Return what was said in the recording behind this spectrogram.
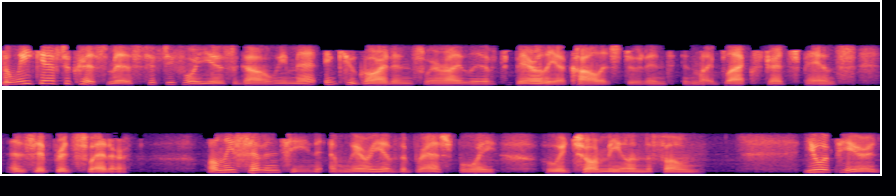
The week after Christmas, 54 years ago, we met in Kew Gardens where I lived, barely a college student, in my black stretch pants and zippered sweater. Only 17 and weary of the brash boy who had charmed me on the phone. You appeared,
